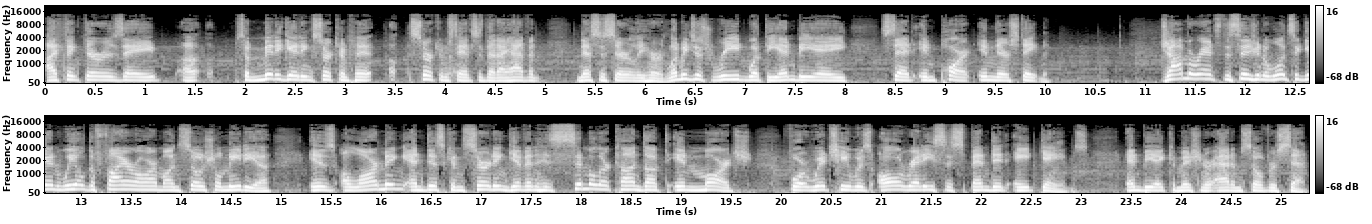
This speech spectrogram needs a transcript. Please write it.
I think there is a uh, some mitigating uh, circumstances that I haven't necessarily heard. Let me just read what the NBA said in part in their statement. Ja Morant's decision to once again wield a firearm on social media is alarming and disconcerting given his similar conduct in March, for which he was already suspended eight games. NBA Commissioner Adam Silver said.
